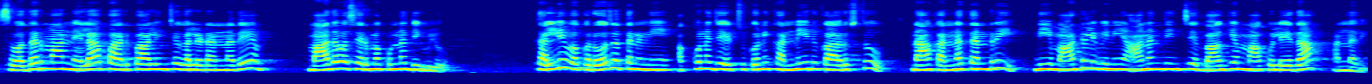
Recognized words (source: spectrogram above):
స్వధర్మాన్ని ఎలా పరిపాలించగలడన్నదే మాధవ శర్మకున్న దిగులు. తల్లి ఒకరోజు అతనిని అక్కున చేర్చుకొని కన్నీరు కారుస్తూ నా కన్న తండ్రి నీ మాటలు విని ఆనందించే భాగ్యం మాకు లేదా? అన్నది.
